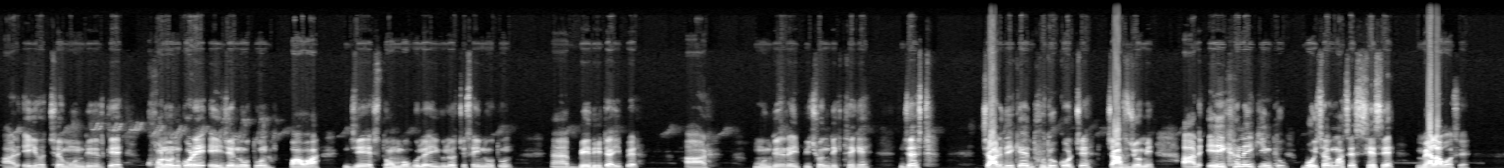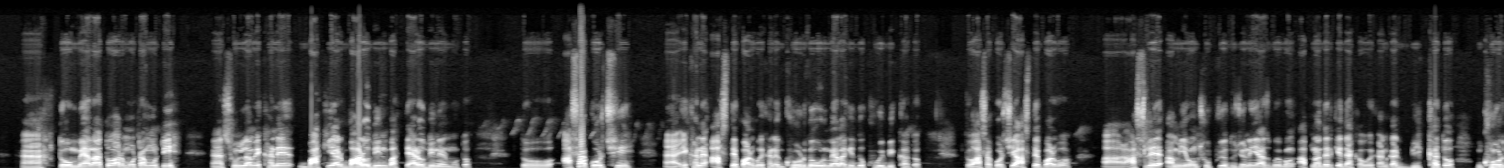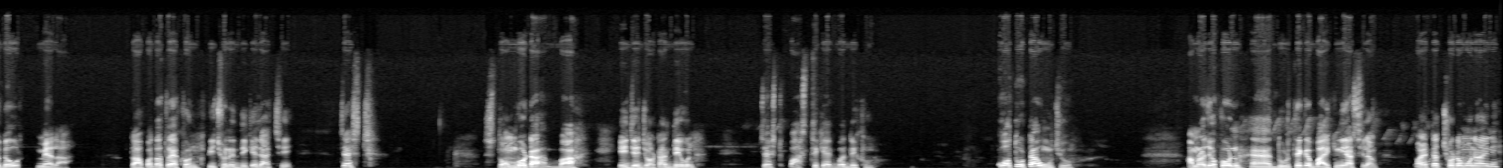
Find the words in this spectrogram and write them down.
আর এই হচ্ছে মন্দিরকে খনন করে এই যে নতুন পাওয়া যে স্তম্ভগুলো, এইগুলো হচ্ছে সেই নতুন বেদি টাইপের আর মন্দিরের এই পিছন দিক থেকে জাস্ট চারিদিকে ধুধু করছে চাষ জমি। আর এইখানেই কিন্তু বৈশাখ মাসের শেষে মেলা বসে। তো মেলা তো আর মোটামুটি শুনলাম এখানে বাকি আর বারো দিন বা তেরো দিনের মতো। তো আশা করছি এখানে আসতে পারব। এখানে ঘোড়দৌড় মেলা কিন্তু খুবই বিখ্যাত। তো আশা করছি আসতে পারব। আর আসলে আমি এবং সুপ্রিয় দুজনেই আসব এবং আপনাদেরকে দেখাবো এখানকার বিখ্যাত ঘোড়দৌড় মেলা। তো আপাতত এখন পিছনের দিকে যাচ্ছি। জাস্ট স্তম্ভটা বা এই যে জটা দেউল, জাস্ট পাশ থেকে একবার দেখুন। কতটা উঁচু। আমরা যখন দূর থেকে বাইক নিয়ে আসছিলাম অনেকটা ছোট মনে হয়নি?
